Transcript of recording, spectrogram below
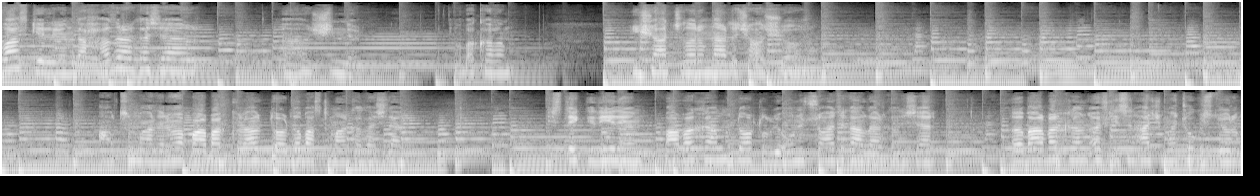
Vaskerlerim de hazır arkadaşlar. Ee, şimdi bakalım. İnşaatçılarım nerede çalışıyor? Altın madenime Barbar Kral 4'e bastım arkadaşlar. İstekli değilim. Barbar Kral'ın 4 oluyor. 13 saate kaldı arkadaşlar. Ee, Barbar Kral'ın öfkesini açmayı çok istiyorum.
